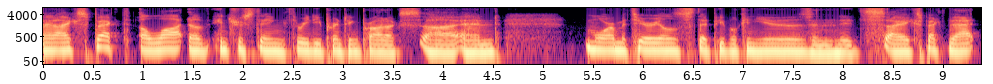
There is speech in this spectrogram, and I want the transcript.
And I expect a lot of interesting 3D printing products uh, and more materials that people can use. And it's I expect that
